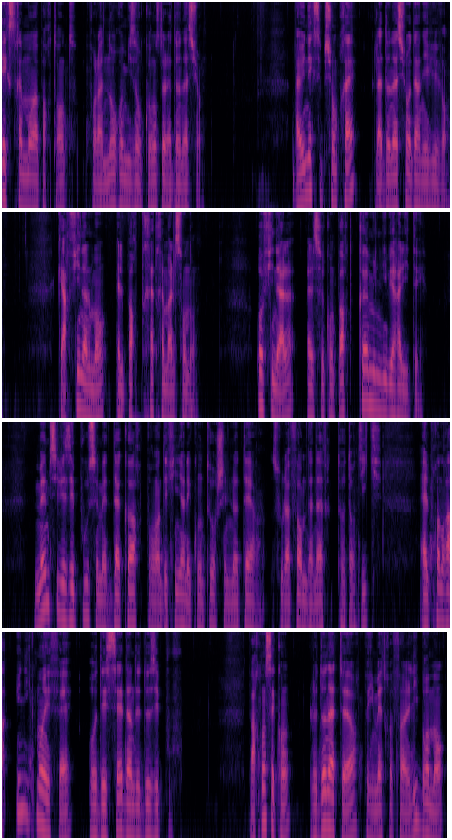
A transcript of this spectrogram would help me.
extrêmement importante pour la non-remise en cause de la donation. À une exception près, la donation au dernier vivant. Car finalement, elle porte très très mal son nom. Au final, elle se comporte comme une libéralité. Même si les époux se mettent d'accord pour en définir les contours chez le notaire sous la forme d'un acte authentique, elle prendra uniquement effet au décès d'un des deux époux. Par conséquent, le donateur peut y mettre fin librement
